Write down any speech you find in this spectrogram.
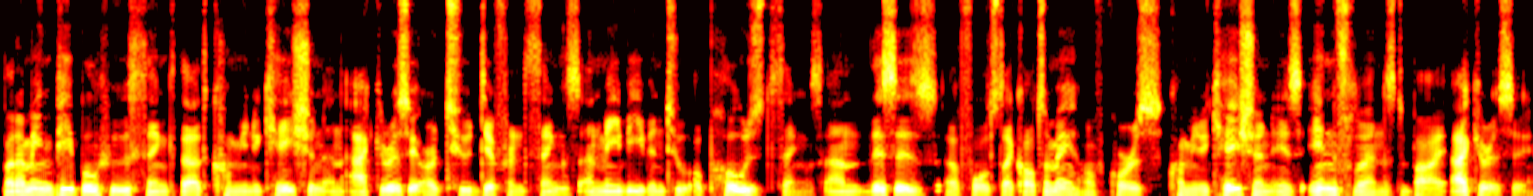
but I mean people who think that communication and accuracy are two different things and maybe even two opposed things. And this is a false dichotomy. Of course, communication is influenced by accuracy,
